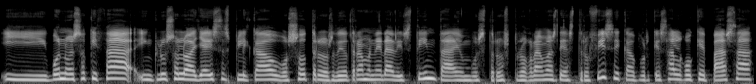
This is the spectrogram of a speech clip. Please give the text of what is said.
Y bueno, eso quizá incluso lo hayáis explicado vosotros de otra manera distinta en vuestros programas de astrofísica, porque es algo que pasa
